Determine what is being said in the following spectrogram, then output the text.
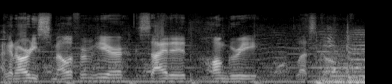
I can already smell it from here. Excited, hungry. Let's go.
